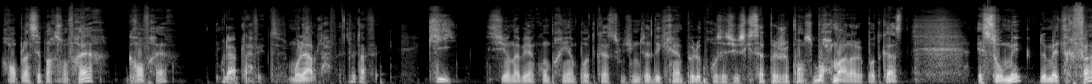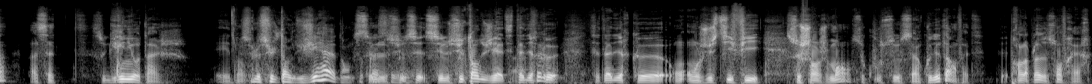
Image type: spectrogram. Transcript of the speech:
Remplacé par son frère, grand frère. Moulay Abdelhafid. Moulay Abdelhafid. Tout à fait. Qui, si on a bien compris un podcast où tu nous as décrit un peu le processus qui s'appelle, je pense, Bourmala, le podcast, est sommé de mettre fin à cette, ce grignotage. C'est le sultan du djihad, en tout cas. C'est le, sultan du djihad. C'est-à-dire que, c'est-à-dire que on, on, justifie ce changement, ce coup, c'est un coup d'État, en fait. Il prend la place de son frère.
